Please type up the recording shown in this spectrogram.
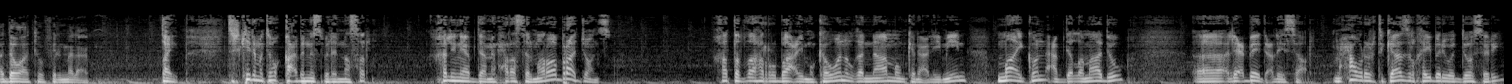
أدواته في الملعب. طيب تشكيلة متوقع بالنسبة للنصر. خليني أبدأ من حراسة المرمى براد جونز. خط الظهر رباعي مكون الغنام ممكن على اليمين مايكون عبد الله مادو آه العبيد على اليسار. محاور ارتكاز الخيبري والدوسري.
